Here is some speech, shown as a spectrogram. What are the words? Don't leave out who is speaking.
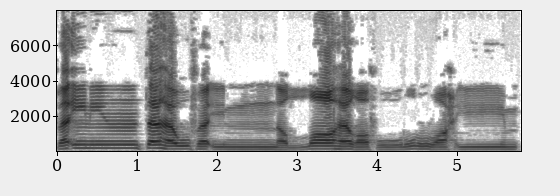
Speaker 1: فَإِنِ انتَهَوْا فَإِنَّ اللَّهَ غَفُورٌ رَّحِيمٌ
